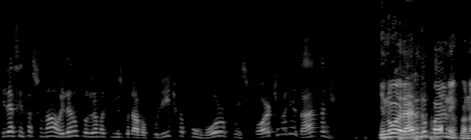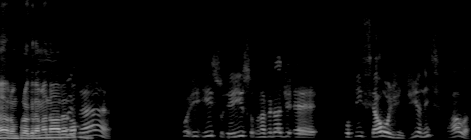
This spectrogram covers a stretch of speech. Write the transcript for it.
que ele é sensacional. Ele era um programa que misturava política com humor, com esporte e variedade. E no horário do pânico, né? Era um programa na hora pois do. É. Isso, isso, na verdade, é potencial hoje em dia nem se fala.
